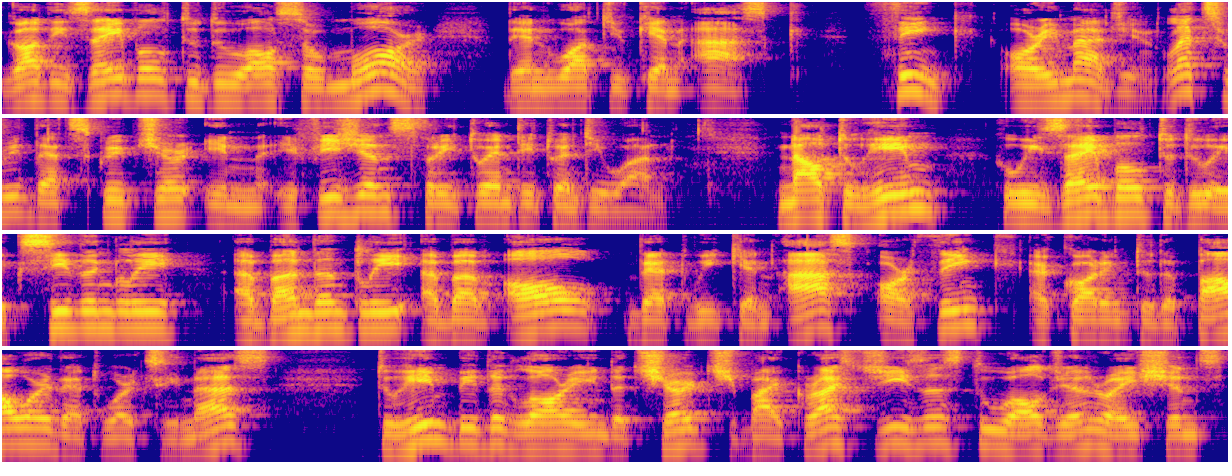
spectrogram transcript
God is able to do also more than what you can ask, think, or imagine. Let's read that scripture in Ephesians 3 20 21. Now to him who is able to do exceedingly abundantly above all that we can ask or think, according to the power that works in us. To him be the glory in the church by Christ Jesus to all generations,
